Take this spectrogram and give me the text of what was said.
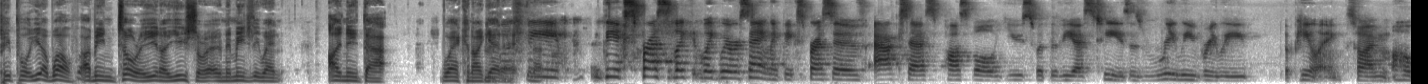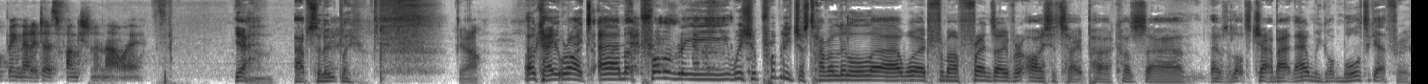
people, yeah, well, I mean, Tori, you know, you saw it and immediately went, "I need that. Where can I get it?" The the express, like like we were saying, like the expressive access, possible use with the VSTs is really really appealing. So I'm hoping that it does function in that way. Yeah, absolutely. Yeah. Okay, right. Um, probably we should probably just have a little uh, word from our friends over at iZotope because uh, uh, there was a lot to chat about there, and we got more to get through.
